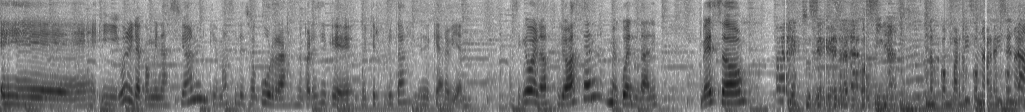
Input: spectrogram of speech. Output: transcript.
Eh, y bueno, y la combinación que más se les ocurra. Me parece que cualquier fruta debe quedar bien. Así que bueno, si lo hacen, me cuentan. Beso. ¿Cuál es tu secreto en la cocina? ¿Nos compartís una receta?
